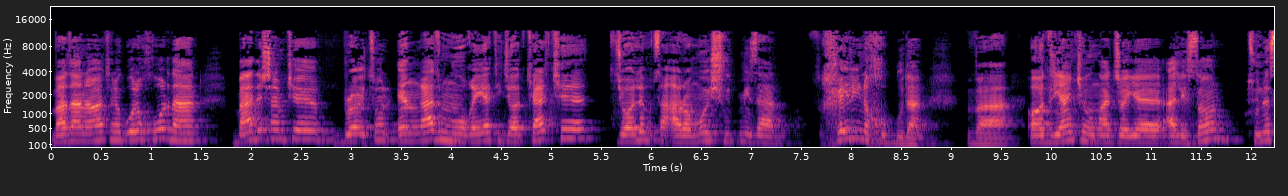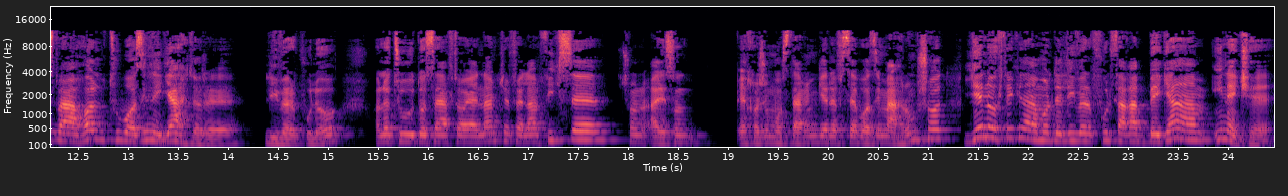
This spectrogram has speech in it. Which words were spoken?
و در نهایت گل خوردن. بعدش هم که برایتون انقدر موقعیت ایجاد کرد که جالب مثلا اراموی شوت می‌زد. خیلی اینا خوب بودن. و آدریان که اومد جای الیسون تونست به حال تو بازی نگه داره لیورپولو. حالا تو دو سه هفته آینده هم که فعلا فیکسه چون الیسون اخراج مستقیم گرفت سه بازی محروم شد. یه نکته که در مورد لیورپول فقط بگم اینه که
